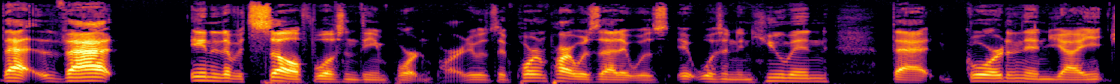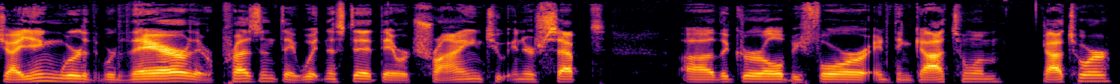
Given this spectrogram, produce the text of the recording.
That that in and of itself wasn't the important part. It was the important part was that it was it was an inhuman. That Gordon and Jia Jiaying were were there. They were present. They witnessed it. They were trying to intercept uh, the girl before anything got to him, got to her.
